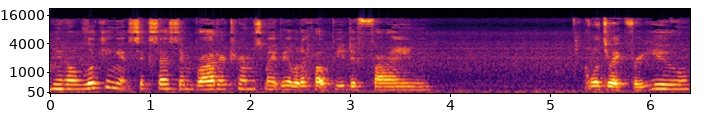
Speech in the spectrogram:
you know, looking at success in broader terms might be able to help you define what's right for you,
